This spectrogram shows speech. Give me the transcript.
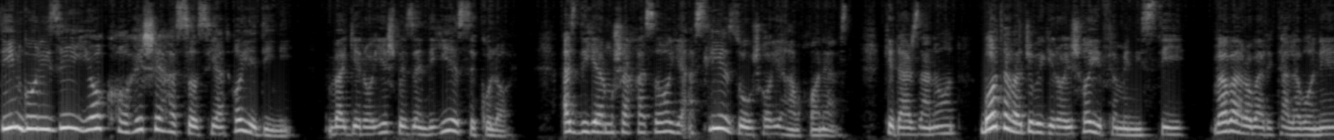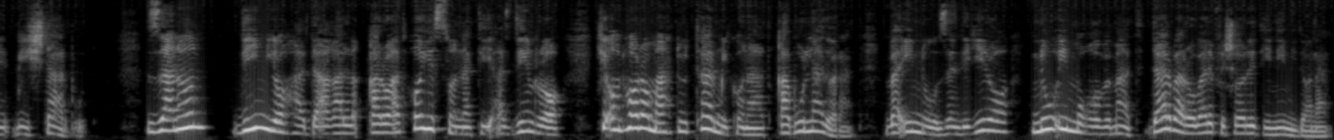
دینگریزی یا کاهش حساسیت های دینی و گرایش به زندگی سکولار از دیگر مشخصه های اصلی زوجهای همخانه است که در زنان با توجه به گرایش های فمینیستی و برابری طلبانه بیشتر بود. زنان دین یا حداقل های سنتی از دین را که آنها را محدودتر می کند قبول ندارند و این نوع زندگی را نوعی مقاومت در برابر فشار دینی می دانند.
